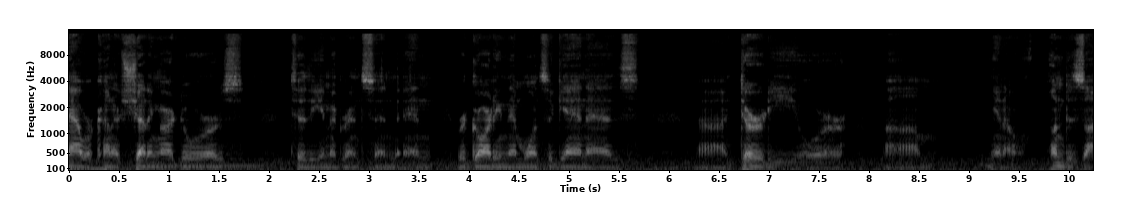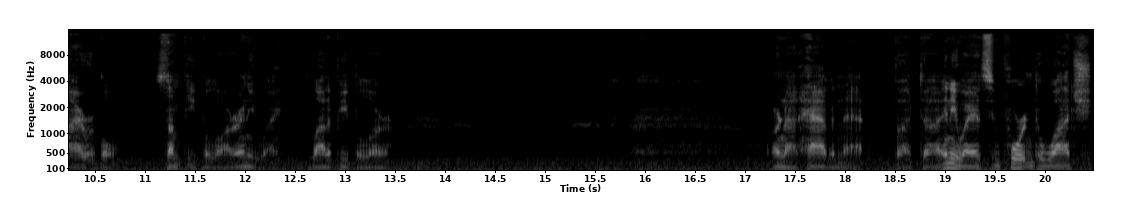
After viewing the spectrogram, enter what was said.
now we're kind of shutting our doors to the immigrants and, and regarding them once again as uh, dirty or, um, you know, undesirable. Some people are anyway. A lot of people are are not having that. But uh, anyway, it's important to watch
